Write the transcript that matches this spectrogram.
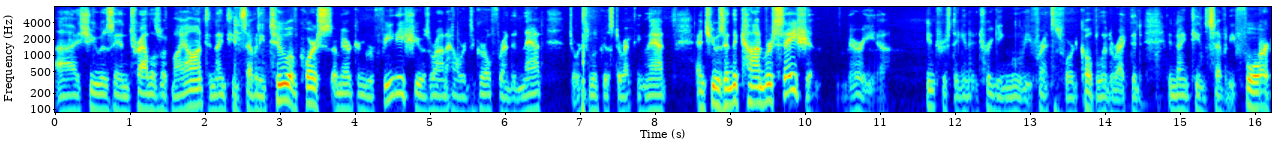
Uh, she was in Travels with My Aunt in 1972. Of course, American Graffiti. She was Ron Howard's girlfriend in that. George Lucas directing that. And she was in The Conversation. Very uh, interesting and intriguing movie Francis Ford Coppola directed in 1974.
